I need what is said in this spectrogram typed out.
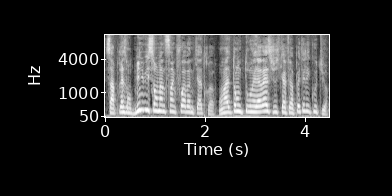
ça représente 1825 fois 24 heures. On a le temps de tourner la veste jusqu'à faire péter les coutures.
